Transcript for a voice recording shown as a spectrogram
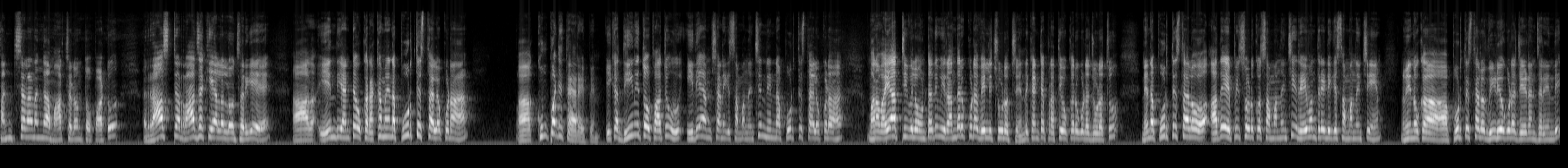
సంచలనంగా మార్చడంతో పాటు రాష్ట్ర రాజకీయాలలో జరిగే ఏంది అంటే ఒక రకమైన పూర్తి స్థాయిలో కూడా కుంపటి తయారైపోయింది. ఇక దీనితో పాటు ఇదే అంశానికి సంబంధించి నిన్న పూర్తి స్థాయిలో కూడా మన వైఆర్ టీవీలో ఉంటుంది. మీరందరూ కూడా వెళ్ళి చూడొచ్చు. ఎందుకంటే ప్రతి ఒక్కరు కూడా చూడొచ్చు. నిన్న పూర్తి స్థాయిలో అదే ఎపిసోడ్కు సంబంధించి రేవంత్ రెడ్డికి సంబంధించి నేను ఒక పూర్తి స్థాయిలో వీడియో కూడా చేయడం జరిగింది.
